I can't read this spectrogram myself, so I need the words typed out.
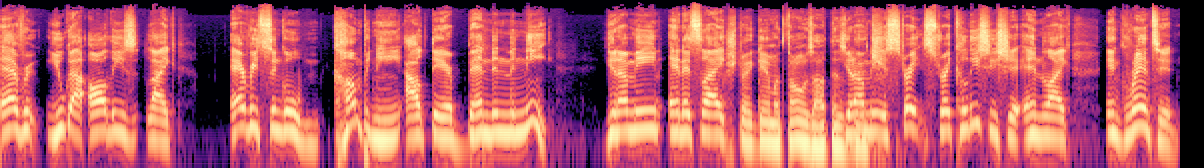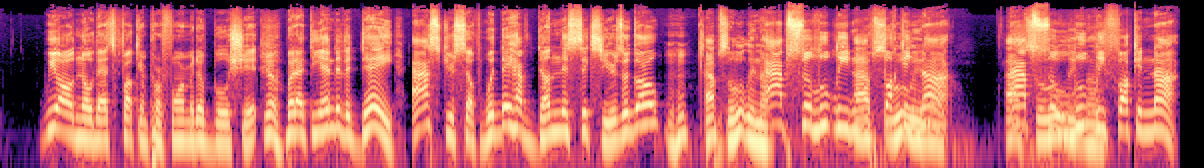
every you got all these like every single company out there bending the knee. You know what I mean? And it's like Straight Game of Thrones out this. you know what I mean? It's straight straight Khaleesi shit. And like, and granted, we all know that's fucking performative bullshit. Yeah. But at the end of the day, ask yourself, would they have done this six years ago? Mhm. Absolutely not. Absolutely, Absolutely fucking not. not. Absolutely Absolutely, not. fucking not.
